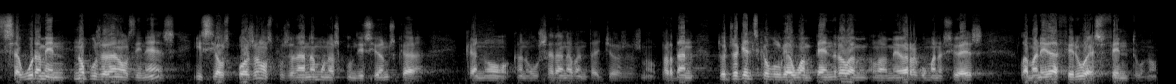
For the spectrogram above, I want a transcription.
segurament no posaran els diners i si els posen els posaran en unes condicions que, que, no, que no us seran avantatjoses. No? Per tant, tots aquells que vulgueu emprendre, la, la meva recomanació és, la manera de fer-ho és fent-ho. No?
